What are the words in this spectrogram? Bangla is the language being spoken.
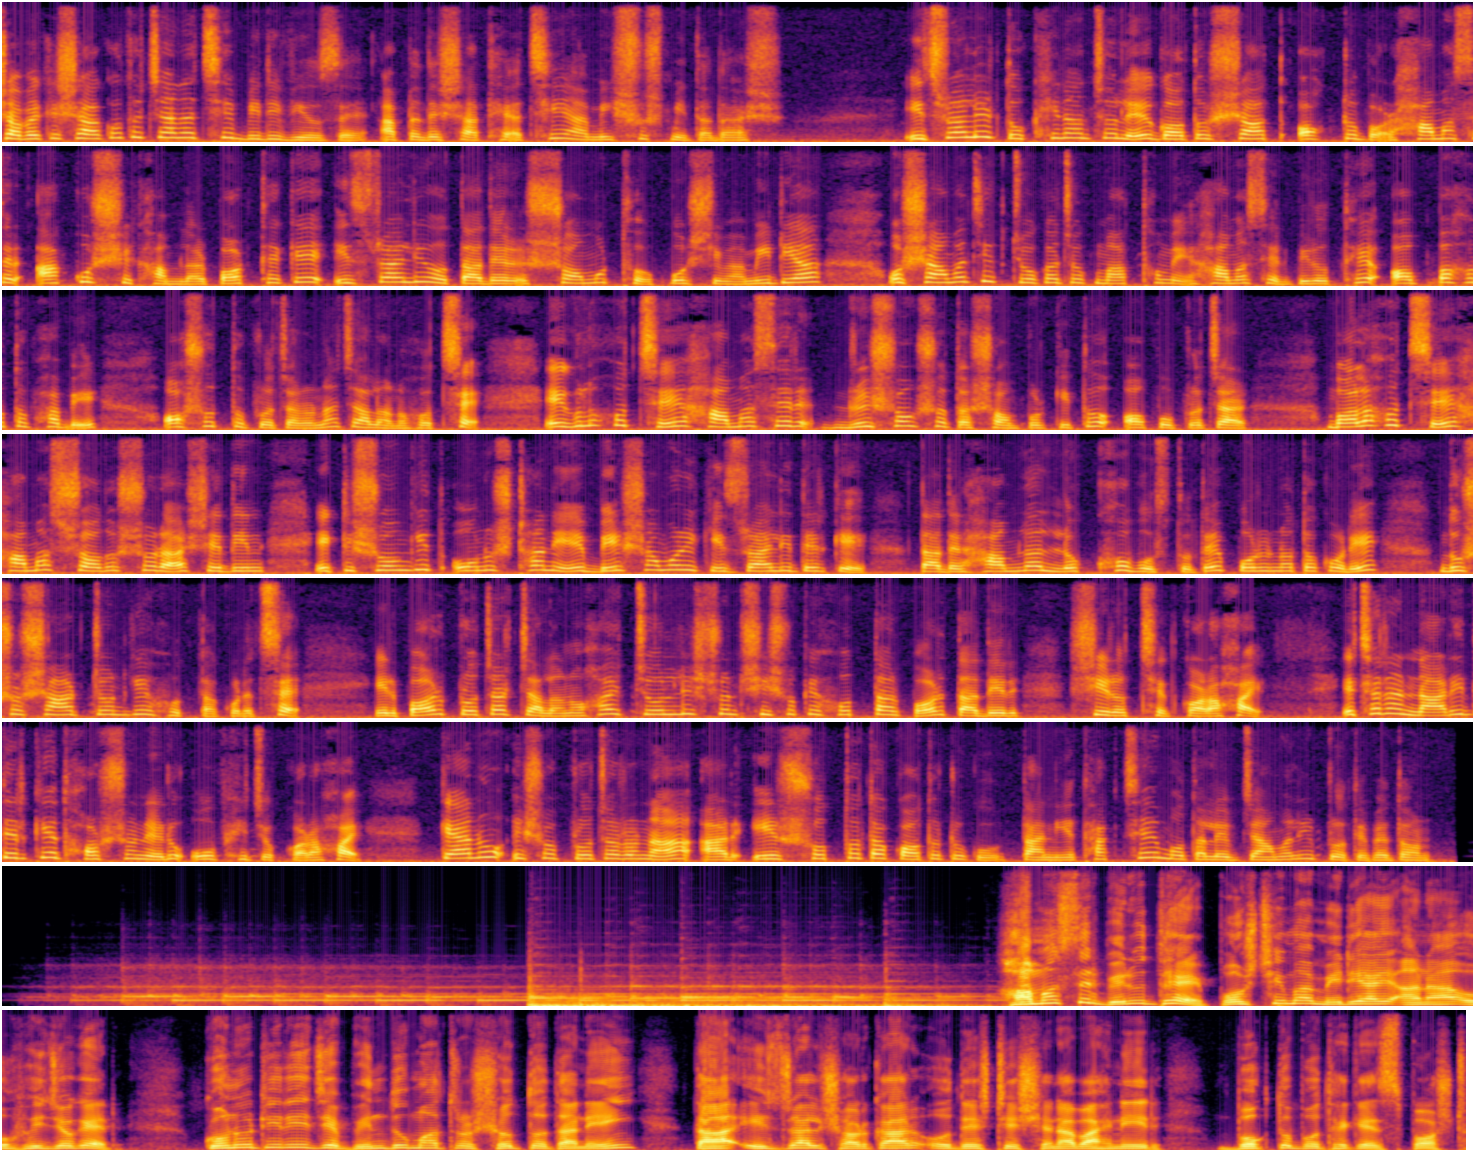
সবাইকে স্বাগত জানাচ্ছি বিডি ভিউজে। আপনাদের সাথে আছি আমি সুস্মিতা দাস। ইসরায়েলের দক্ষিণাঞ্চলে গত সাত অক্টোবর হামাসের আকস্মিক হামলার পর থেকে ইসরায়েলি ও তাদের সমর্থক পশ্চিমা মিডিয়া ও সামাজিক যোগাযোগ মাধ্যমে হামাসের বিরুদ্ধে অব্যাহতভাবে অসত্য প্রচারণা চালানো হচ্ছে। এগুলো হচ্ছে হামাসের নৃশংসতা সম্পর্কিত অপপ্রচার। বলা হচ্ছে, হামাস সদস্যরা সেদিন একটি সংগীত অনুষ্ঠানে বেসামরিক ইসরায়েলিদেরকে তাদের হামলার লক্ষ্যবস্তুতে পরিণত করে দুশো জনকে হত্যা করেছে। এরপর প্রচার চালানো হয় চল্লিশ জন শিশুকে হত্যার পর তাদের শিরচ্ছেদ করা হয়। এছাড়া নারীদেরকে ধর্ষণের অভিযোগ করা হয়। কেন এসব প্রচারণা আর এর সত্যতা কতটুকু তা নিয়ে থাকছে মোতালেব জামালির প্রতিবেদন। হামাসের বিরুদ্ধে পশ্চিমা মিডিয়ায় আনা অভিযোগের কোনোটিরই যে বিন্দুমাত্র সত্যতা নেই, তা ইসরায়েল সরকার ও দেশটির সেনাবাহিনীর বক্তব্য থেকে স্পষ্ট।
